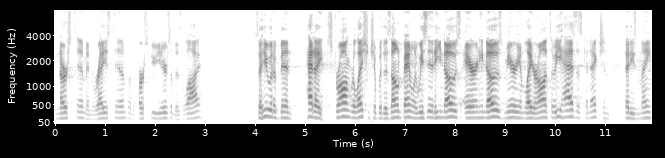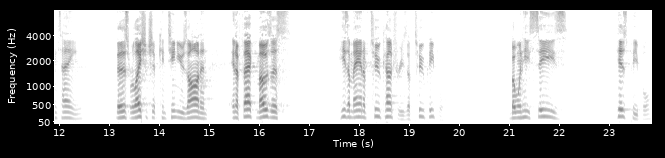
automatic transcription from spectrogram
nursed him and raised him for the first few years of his life. So he would have been had a strong relationship with his own family. We see that he knows Aaron, he knows Miriam later on, so he has this connection that he's maintained. that this relationship continues on. And in effect, Moses, he's a man of two countries, of two people. But when he sees his people,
